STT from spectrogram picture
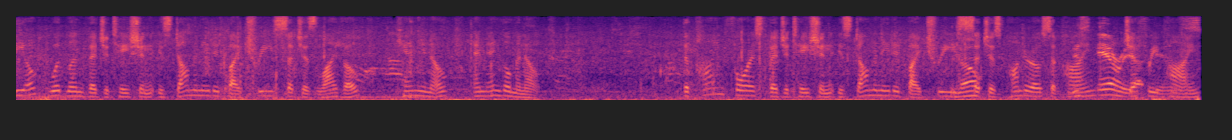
The oak woodland vegetation is dominated by trees such as live oak, canyon oak, and Engelmann oak. The pine forest vegetation is dominated by trees know, such as ponderosa pine, Jeffrey pine,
